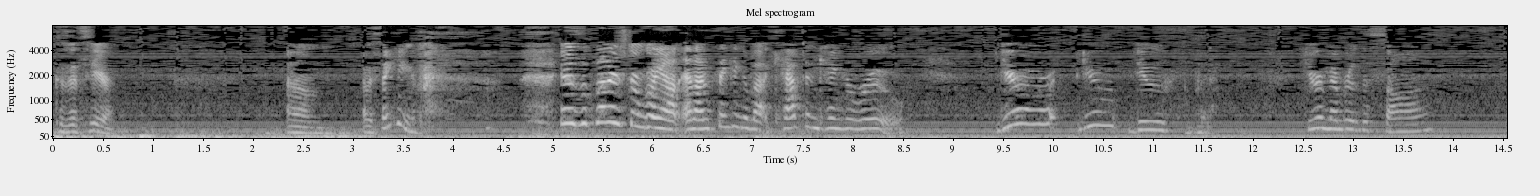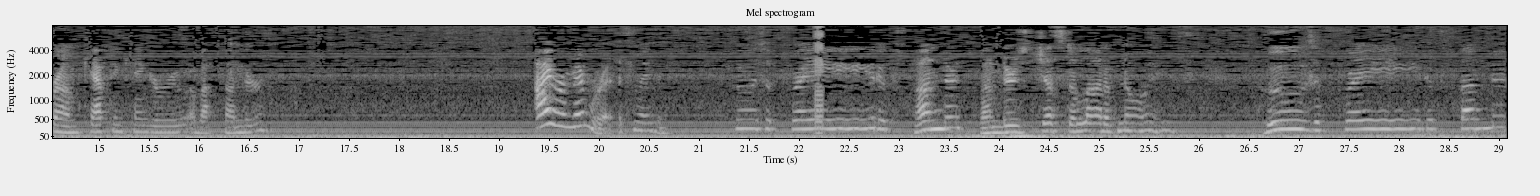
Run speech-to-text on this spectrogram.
because it's here. Um, I was thinking about there's a thunderstorm going on, and I'm thinking about Captain Kangaroo. Do you remember? Do you do? Do you remember the song from Captain Kangaroo about thunder? I remember it. It's amazing. Who's afraid of thunder? Thunder's just a lot of noise. Who's afraid of thunder?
